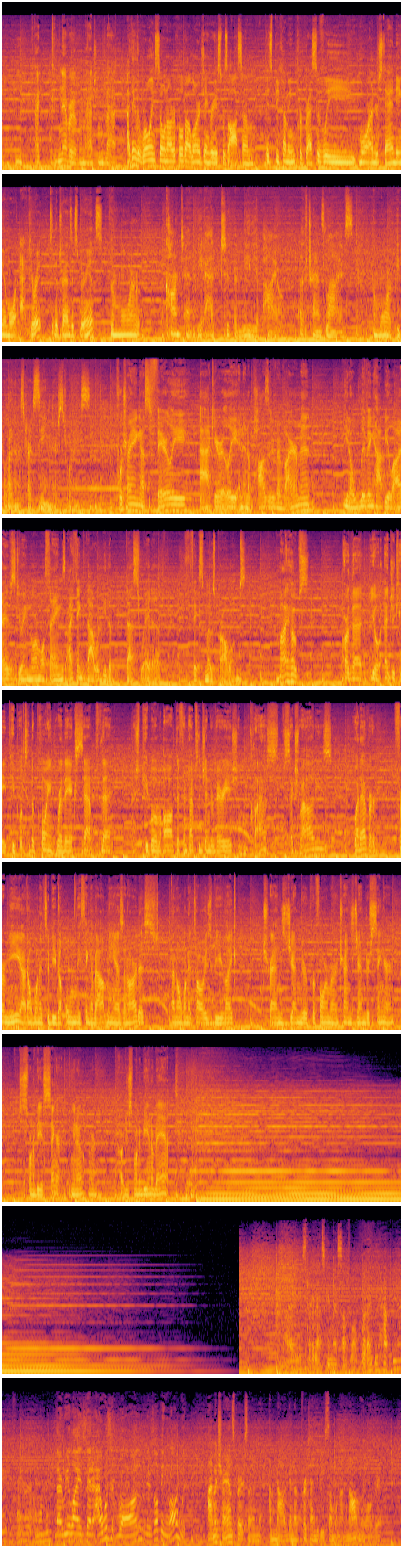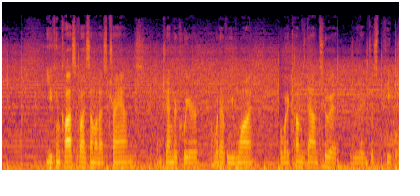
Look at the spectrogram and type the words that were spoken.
I could never have imagined that. I think the Rolling Stone article about Laura Jane Grace was awesome. It's becoming progressively more understanding and more accurate to the trans experience. The more content we add to the media pile of trans lives, the more people are going to start seeing their stories portraying us fairly, accurately, and in a positive environment, you know, living happy lives, doing normal things, I think that would be the best way to fix most problems. My hopes are that you'll educate people to the point where they accept that there's people of all different types of gender variation, class, sexualities, whatever. For me, I don't want it to be the only thing about me as an artist. I don't want it to always be like transgender performer, transgender singer just want to be a singer, you know, or I just want to be in a band. I started asking myself, well, would I be happier if I were a woman? I realized that I wasn't wrong. There's nothing wrong with me. I'm a trans person. I'm not gonna pretend to be someone I'm not any longer. You can classify someone as trans, genderqueer, whatever you want. But when it comes down to it, they're just people.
